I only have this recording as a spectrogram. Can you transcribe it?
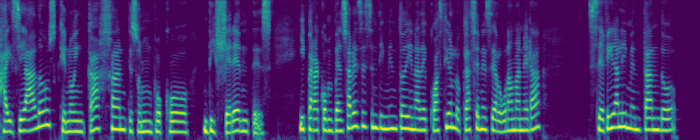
aislados, que no encajan, que son un poco diferentes. Y para compensar ese sentimiento de inadecuación, lo que hacen es de alguna manera seguir alimentando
